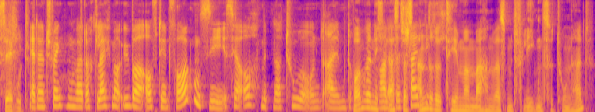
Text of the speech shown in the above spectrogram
Sehr gut. Ja, dann schwenken wir doch gleich mal über auf den Forkensee. Ist ja auch mit Natur und allem drum. Wollen wir nicht dran. erst das andere Thema machen, was mit Fliegen zu tun hat?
